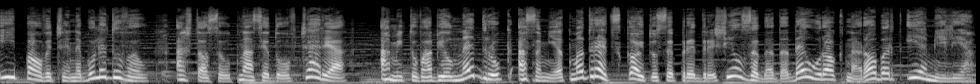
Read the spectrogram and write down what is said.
и повече не боледувал. А що се отнася до овчаря, ами това бил не друг, а самият мъдрец, който се предрешил за да даде урок на Робърт и Емилия.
